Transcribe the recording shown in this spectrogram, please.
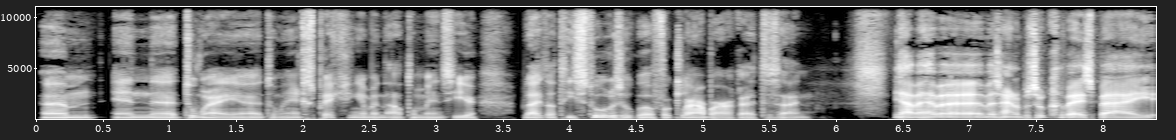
Um, en uh, toen, wij, uh, toen wij in gesprek gingen met een aantal mensen hier, blijkt dat historisch ook wel verklaarbaar te zijn. Ja, we, hebben, we zijn op bezoek geweest bij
